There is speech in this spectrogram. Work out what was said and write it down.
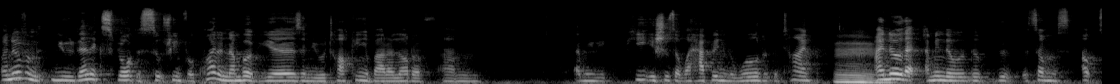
I know from you then explored the silk screen for quite a number of years, and you were talking about a lot of. Um, I mean, key issues that were happening in the world at the time. I know that. I mean, there were the, the, some out,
